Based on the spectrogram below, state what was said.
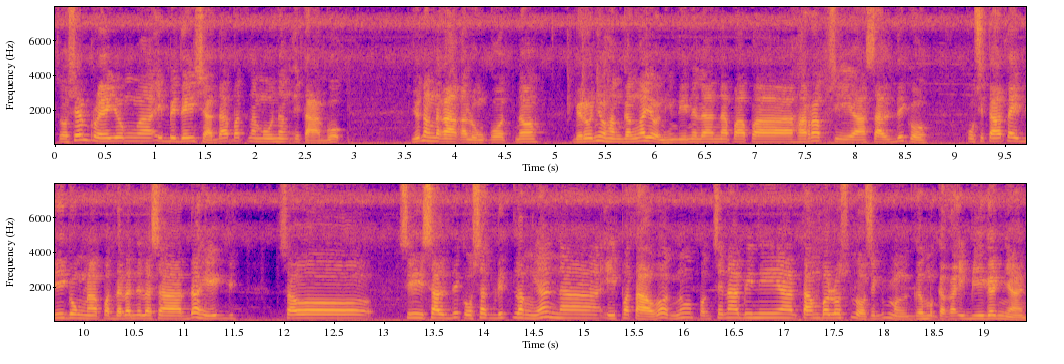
So, syempre, yung ah, ebidensya, dapat na munang itago. Yun ang nakakalungkot, no? Biro nyo hanggang ngayon, hindi nila napapaharap si uh, Saldico. Kung si Tatay Digong napadala nila sa dahig, so si Saldico saglit lang yan na ipatawag, no? Pag sinabi ni uh, Tambaloslo, sige mag magkakaibigan yan,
